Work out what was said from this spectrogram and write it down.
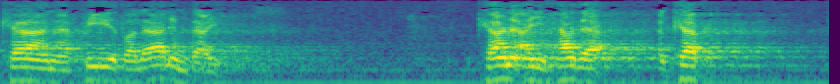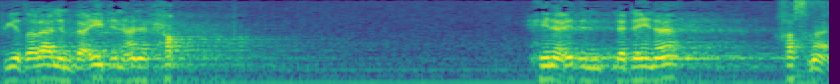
كان في ضلال بعيد. كان أي هذا الكافر في ضلال بعيد عن الحق. حينئذ لدينا خصمان.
